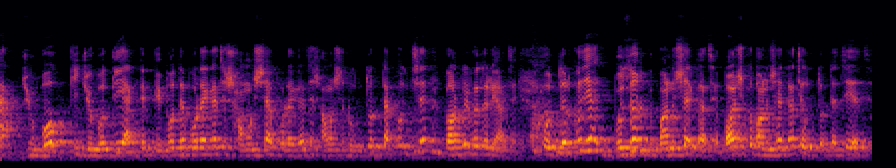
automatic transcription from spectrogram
এক যুবক কি যুবতী একটা বিপদে পড়ে গেছে, সমস্যায় পড়ে গেছে, সমস্যার উত্তরটা খুঁজছে, গল্পের ভেতরে আছে। উত্তর খুঁজে এক বুজুর্গ মানুষের কাছে, বয়স্ক মানুষের কাছে উত্তরটা চেয়েছে।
